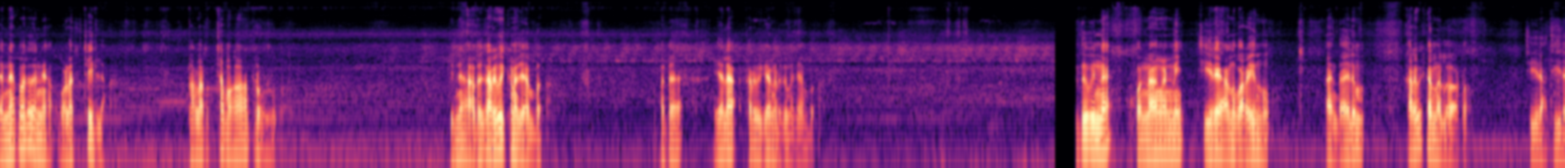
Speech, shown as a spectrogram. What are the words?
എന്നെ പോലെ തന്നെയാണ് വളർച്ചയില്ല. തളർച്ച മാത്രമേ ഉള്ളൂ. പിന്നെ അത് കറി വയ്ക്കണ ചേമ്പ്. മറ്റേ ഇല കറി വയ്ക്കാൻ എടുക്കുന്ന ചേമ്പ്. ഇത് പിന്നെ പൊന്നാങ്കണ്ണി ചീരയാന്ന് പറയുന്നു. എന്തായാലും കറി വയ്ക്കാൻ നല്ലതാട്ടോ. ചീര ചീര.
